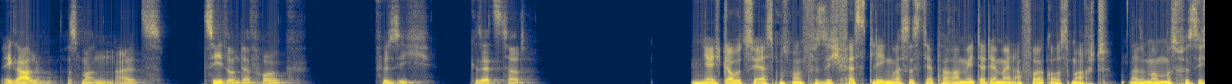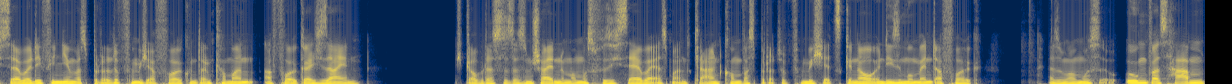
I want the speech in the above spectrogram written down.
Egal, was man als Ziel und Erfolg für sich gesetzt hat. Ja, ich glaube, zuerst muss man für sich festlegen, was ist der Parameter, der meinen Erfolg ausmacht. Also man muss für sich selber definieren, was bedeutet für mich Erfolg und dann kann man erfolgreich sein. Ich glaube, das ist das Entscheidende. Man muss für sich selber erstmal ins Klaren kommen, was bedeutet für mich jetzt genau in diesem Moment Erfolg. Also man muss irgendwas haben,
